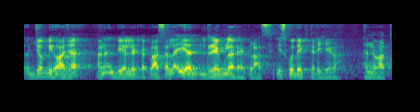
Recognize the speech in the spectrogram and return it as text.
जब भी हो आ जाए, है ना? डी का क्लास चल रहा है या रेगुलर है क्लास इसको देखते रहिएगा। धन्यवाद।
